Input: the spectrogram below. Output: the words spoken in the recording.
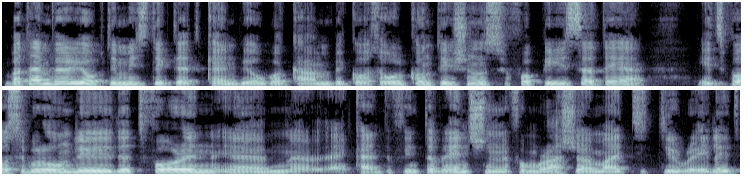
But I'm very optimistic that can be overcome because all conditions for peace are there. It's possible only that foreign um, uh, kind of intervention from Russia might derail it.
